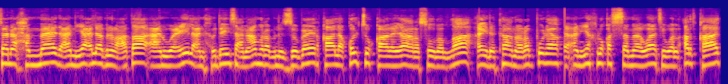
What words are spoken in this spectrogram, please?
ثنا حماد عن يعلى بن العطاء عن وعيل عن حديث عن عمرو بن الزبير قال قلت قال يا رسول الله أين كان ربنا أن يخلق السماوات والأرض؟ قال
